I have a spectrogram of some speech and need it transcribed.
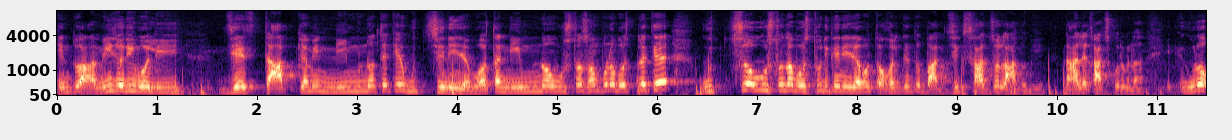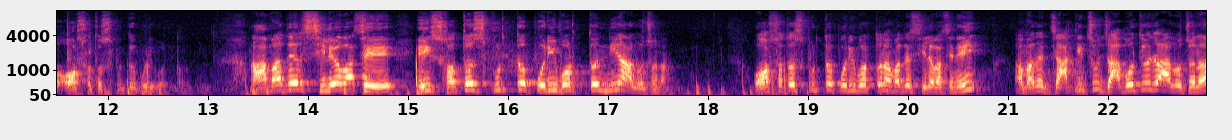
কিন্তু আমি যদি বলি যে তাপকে আমি নিম্ন থেকে উচ্চে নিয়ে যাব, অর্থাৎ নিম্ন উষ্ণ সম্পন্ন বস্তু থেকে উচ্চ উষ্ণতা বস্তুর দিকে নিয়ে যাব, তখন কিন্তু বাহ্যিক সাহায্য লাগবে, নাহলে কাজ করবে না। এগুলো অস্বতঃস্ফূর্ত পরিবর্তন। আমাদের সিলেবাসে এই স্বতঃস্ফূর্ত পরিবর্তন নিয়ে আলোচনা। অস্বতঃস্ফূর্ত পরিবর্তন আমাদের সিলেবাসে নেই। আমাদের যা কিছু যাবতীয় যা আলোচনা,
